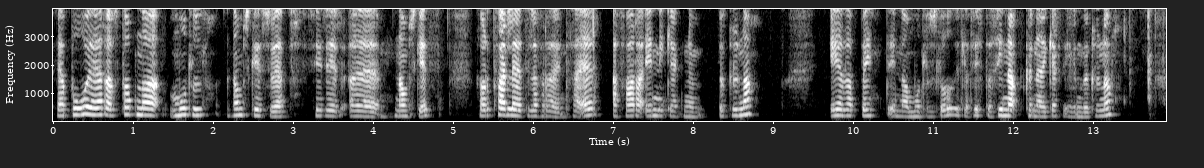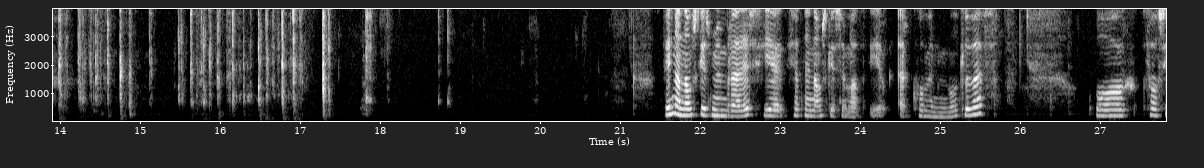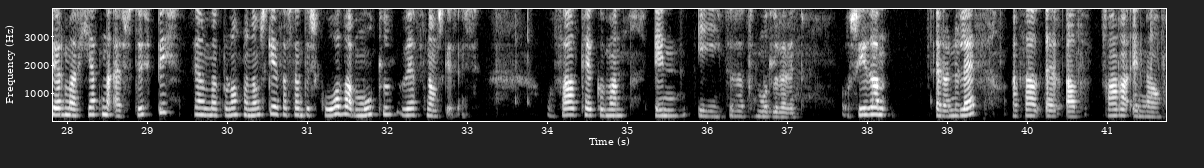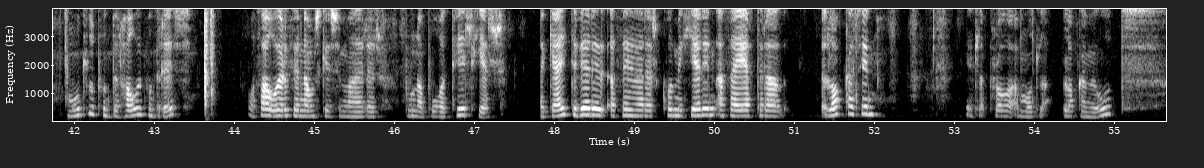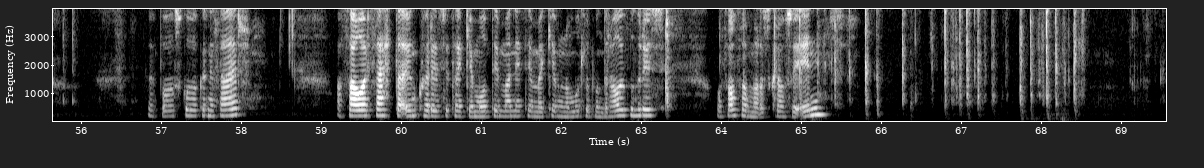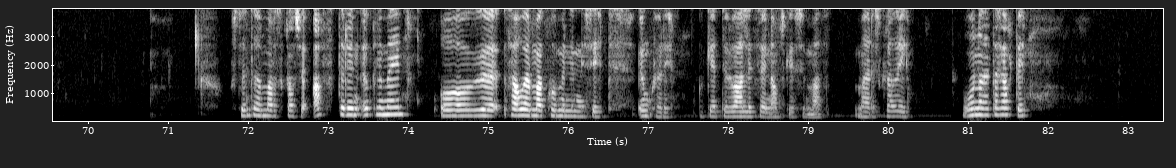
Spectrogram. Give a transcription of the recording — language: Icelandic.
Þegar búið er að stopna Moodle námskeiðsvef fyrir uh, námskeið, þá eru tvær leiðir til að fara það inn. Það er að fara inn í gegnum ugluna eða beint inn á Moodle slóð. Ég ætla fyrst að sína hvernig það er gert í gegnum ugluna. Finna námskeið sem umræðir. Ég, hérna er námskeið sem að ég er komin með Moodle vef og þá sér maður hérna efst uppi þegar maður er búinn að opna námskeið þá stendur skoða Moodle vef námskeiðsins og það tekur mann inn í Moodle vefin og síðan er önnu leið að það er að fara inn á moodle.hi.is og þá eru þau námskeið sem maður er búinn að búa til hér. Það gæti verið að þegar er komið hér inn að það er eftir að logga sinn. Ég ætla að prófa að Moodle logga mig út upp á að skoða hvernig það er að þá er þetta umhverfið sem tekja mótið manni þegar maður kemur á moodle.hi.is og þá þarf maður að skrá sig inn og stundum þarf maður að skrá sig aftur inn uglumegin og þá er maður komin inn í sitt umhverfi og getur valið þau námskeið sem maður er skráður í. Vona þetta hjálpi.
